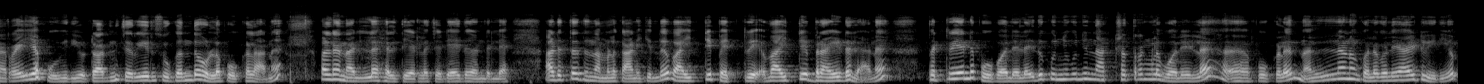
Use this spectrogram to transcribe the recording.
നിറയെ പൂവിരി കിട്ടും. അതിന് ചെറിയൊരു സുഗന്ധമുള്ള പൂക്കളാണ്. വളരെ നല്ല ഹെൽത്തി ആയിട്ടുള്ള ചെടിയാണ് ഇത് കണ്ടില്ലേ? അടുത്തത് നമ്മൾ കാണിക്കുന്നത് വൈറ്റ് പെട്രി വൈറ്റ് ബ്രൈഡലാണ് പെട്രിയന്റെ പൂ പോലെയല്ല ഇത് കുഞ്ഞു കുഞ്ഞു നക്ഷത്രങ്ങൾ പോലെയുള്ള പൂക്കൾ നല്ലോണം കൊലകൊലയായിട്ട് വിരിയും.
